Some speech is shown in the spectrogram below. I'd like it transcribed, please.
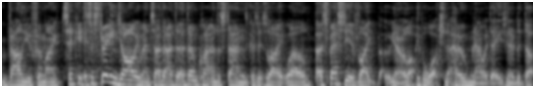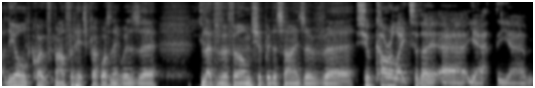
value for my ticket. It's a strange argument. I, I- I don't quite understand because it's like, well, especially if like you know a lot of people watching at home nowadays. You know, the the old quote from Alfred Hitchcock wasn't it? Was uh, length of a film should be the size of uh, should correlate to the uh, yeah the um,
